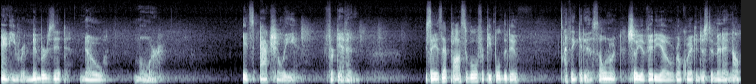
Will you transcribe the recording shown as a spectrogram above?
And he remembers it no more. It's actually forgiven. You say, is that possible for people to do? I think it is. I want to show you a video real quick in just a minute, and I'll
